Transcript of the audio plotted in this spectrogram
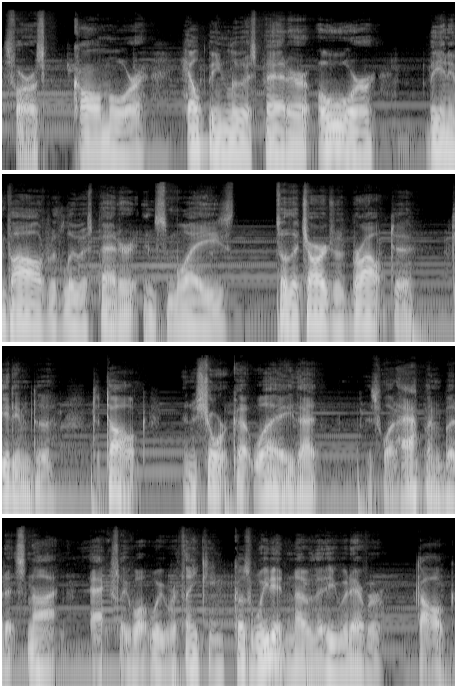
as far as Carl Moore helping Louis Petter or being involved with Louis Petter in some ways. So the charge was brought to get him to, to talk in a shortcut way. That is what happened, but it's not actually what we were thinking because we didn't know that he would ever talk.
